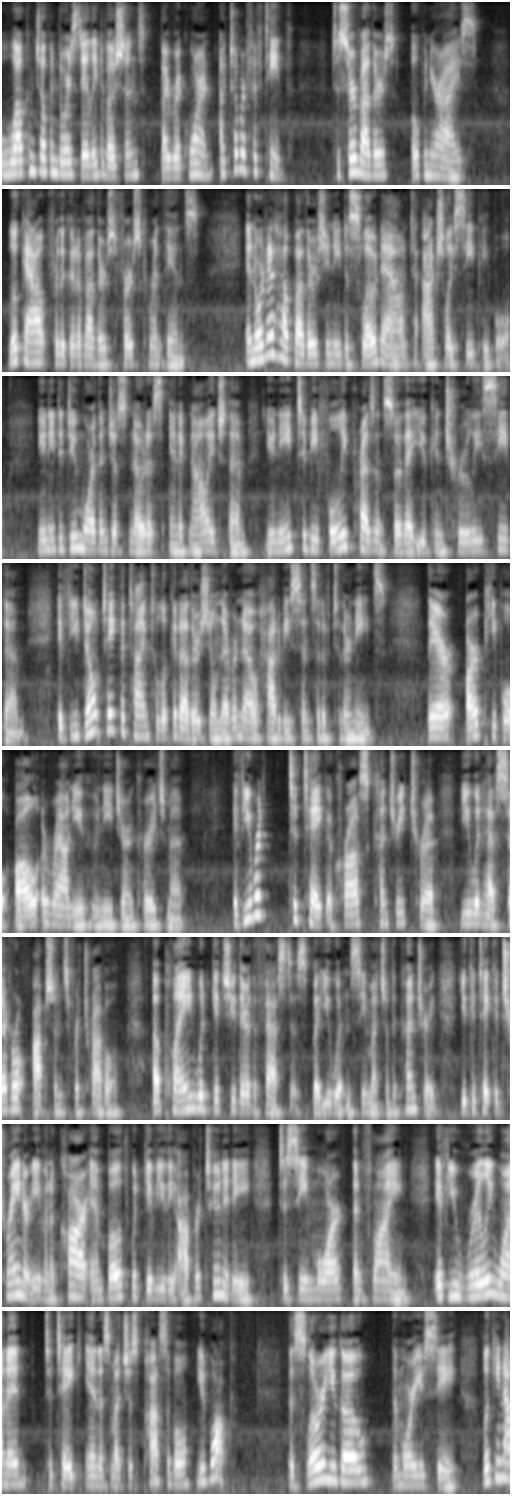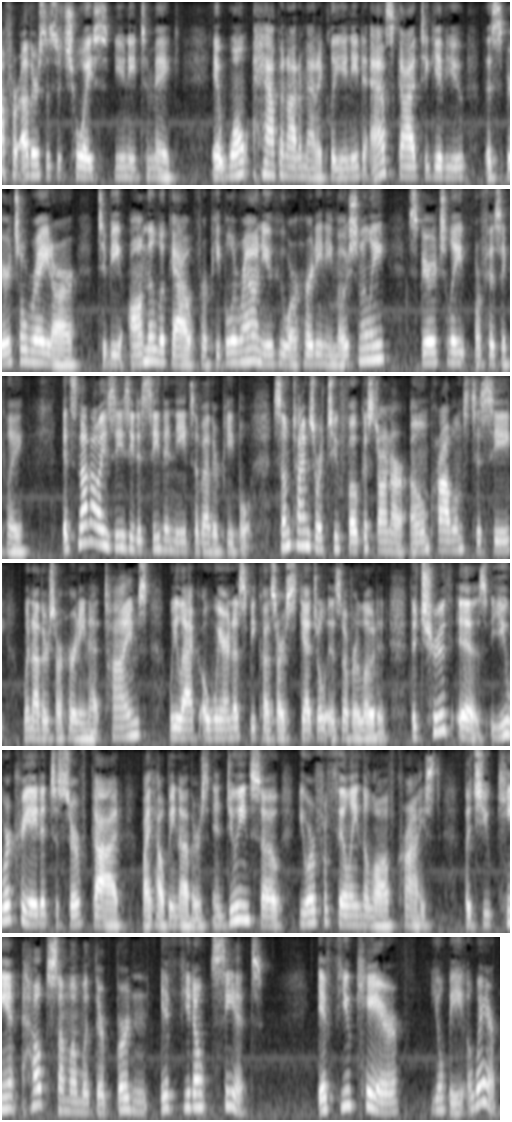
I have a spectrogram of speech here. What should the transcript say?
Welcome to Open Doors Daily Devotions by Rick Warren, October 15th. To serve others, open your eyes. Look out for the good of others, 1 Corinthians. In order to help others, you need to slow down to actually see people. You need to do more than just notice and acknowledge them. You need to be fully present so that you can truly see them. If you don't take the time to look at others, you'll never know how to be sensitive to their needs. There are people all around you who need your encouragement. If you were to take a cross country trip, you would have several options for travel. A plane would get you there the fastest, but you wouldn't see much of the country. You could take a train or even a car, and both would give you the opportunity to see more than flying. If you really wanted to take in as much as possible, you'd walk. The slower you go, the more you see. Looking out for others is a choice you need to make. It won't happen automatically. You need to ask God to give you the spiritual radar to be on the lookout for people around you who are hurting emotionally, spiritually, or physically. It's not always easy to see the needs of other people. Sometimes we're too focused on our own problems to see when others are hurting. At times, we lack awareness because our schedule is overloaded. The truth is, you were created to serve God by helping others. In doing so, you are fulfilling the law of Christ. But you can't help someone with their burden if you don't see it. If you care, you'll be aware.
